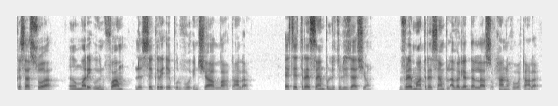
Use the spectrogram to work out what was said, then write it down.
que ce soit un mari ou une femme, le secret est pour vous, Inch'Allah Et c'est très simple l'utilisation. Vraiment très simple avec l'aide d'Allah subhanahu wa ta'ala.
